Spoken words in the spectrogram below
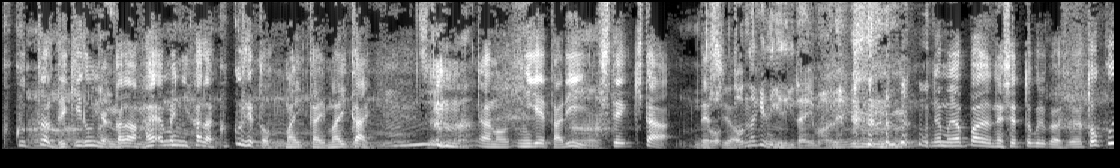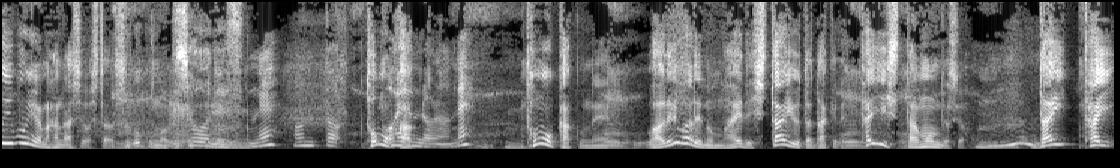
くくったらできるんやから、早めに腹くくれと、毎回毎回。あの、逃げたりしてきたんですよ。どどんだけ逃げてきたん今まで。でもやっぱりね、説得力がある得意分野の話をしたらすごく伸びる。そうですね、本当。ともかお遍路のね。ともかくね、我々の前でした言うただけで大したもんですよ。大体、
